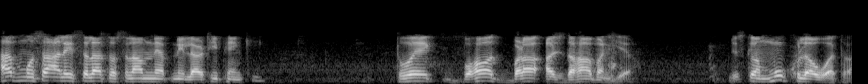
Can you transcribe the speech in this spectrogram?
اب مسا علیہ السلاۃ والسلام نے اپنی لاٹھی پھینکی تو ایک بہت بڑا اجدہا بن گیا۔ جس کا منہ کھلا ہوا تھا۔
